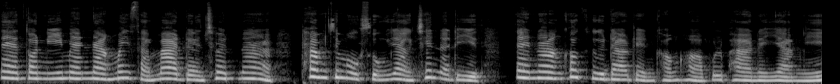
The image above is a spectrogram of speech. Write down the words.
แต่ตอนนี้แม้นางไม่สามารถเดินเชิดหน้าทำจมูกสูงอย่างเช่นอดีต แต่นางก็คือดาวเด่นของหอบุรพาในยามนี้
